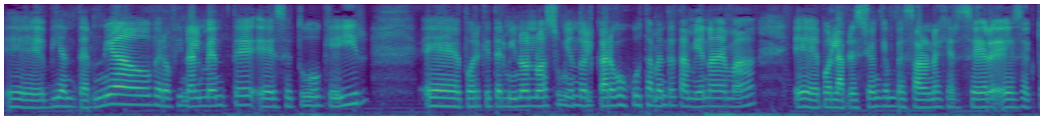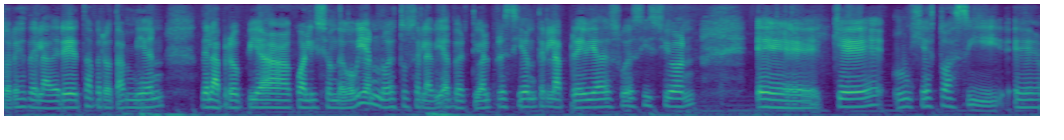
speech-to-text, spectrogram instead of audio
eh, bien terneado, pero finalmente eh, se tuvo que ir. Eh, porque terminó no asumiendo el cargo justamente también además eh, por la presión que empezaron a ejercer eh, sectores de la derecha, pero también de la propia coalición de gobierno. Esto se le había advertido al presidente en la previa de su decisión, eh, que un gesto así, eh,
